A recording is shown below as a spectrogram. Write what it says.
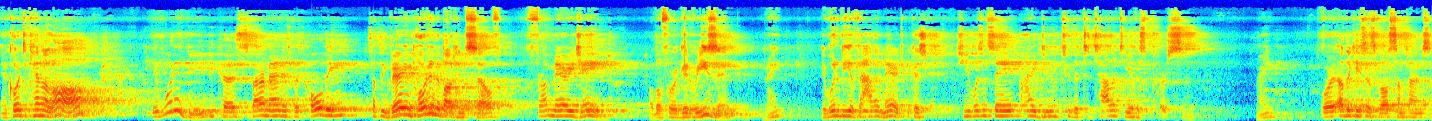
And according to canon law, it wouldn't be because Spider Man is withholding something very important about himself from Mary Jane, although for a good reason, right? It wouldn't be a valid marriage because she wasn't saying, I do to the totality of his person, right? Or other cases as well, sometimes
